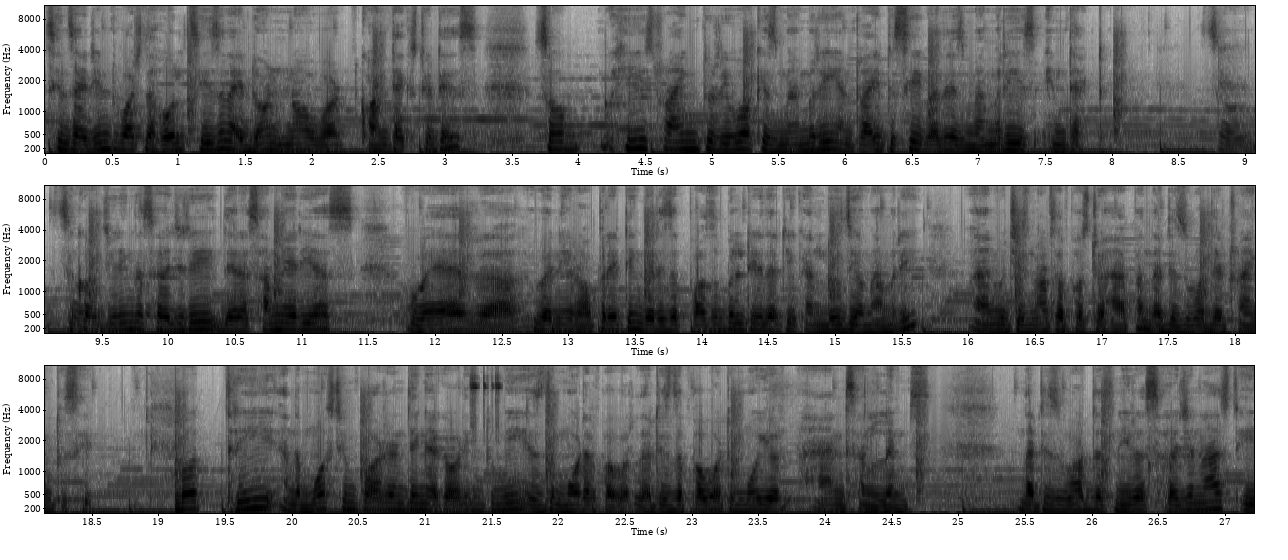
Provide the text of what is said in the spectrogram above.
Since I didn't watch the whole season I don't know what context it is. So he is trying to revoke his memory and try to see whether his memory is intact so, so because during the surgery there are some areas where uh, when you're operating there is a possibility that you can lose your memory and which is not supposed to happen. That is what they're trying to see about three and the most important thing according to me is the motor power. That is the power to move your hands and limbs. That is what the neurosurgeon asked. He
